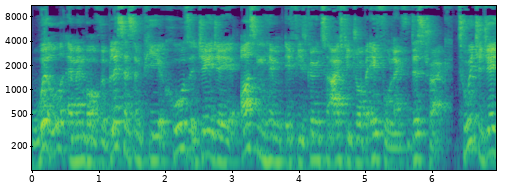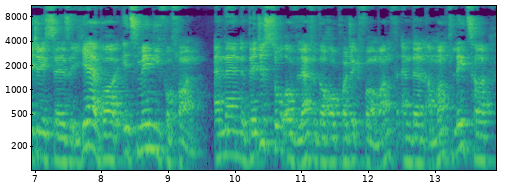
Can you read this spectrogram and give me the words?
Will, a member of the Bliss SMP, calls JJ asking him if he's going to actually drop a full-length diss track. To which JJ says, yeah, but it's mainly for fun. And then they just sort of left the whole project for a month, and then a month later,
